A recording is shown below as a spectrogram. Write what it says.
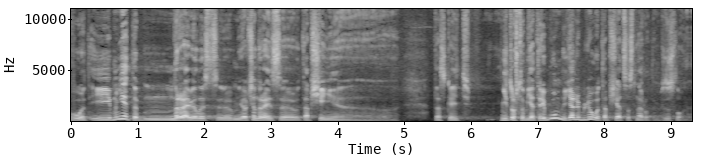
Вот. И мне это нравилось, мне вообще нравится вот общение, э, так сказать, не то чтобы я трибун, но я люблю вот общаться с народом, безусловно.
